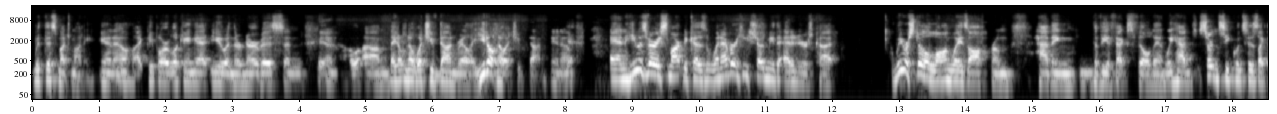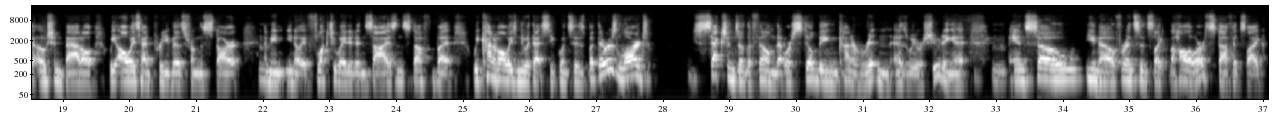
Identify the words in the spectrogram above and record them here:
with this much money. You know, like people are looking at you and they're nervous and Yeah. you know um, they don't know what you've done really you don't know what you've done you know Yeah. and he was very smart because whenever he showed me the editor's cut we were still a long ways off from having the vfx filled in. We had certain sequences like the ocean battle. We always had previs from the start. I Mhm. mean you know it fluctuated in size and stuff but we kind of always knew what that sequence is. But there was large sections of the film that were still being kind of written as we were shooting it. Mhm. and so you know for instance like the hollow earth stuff it's like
